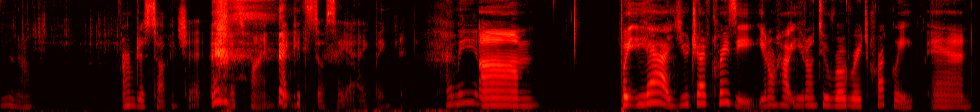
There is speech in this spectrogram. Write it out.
you know, I'm just talking shit. It's fine. I could still say it. I think. I mean, Um, but yeah, you drive crazy. You don't have you don't do road rage correctly, and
